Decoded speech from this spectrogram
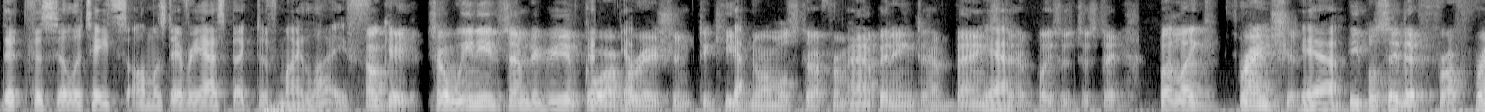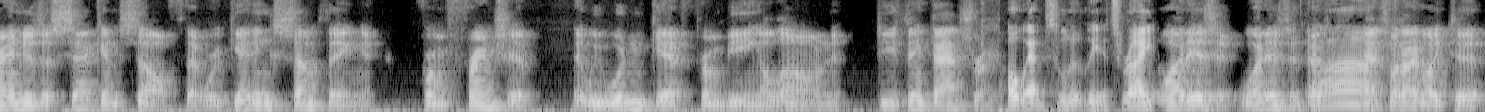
that facilitates almost every aspect of my life. Okay, so we need some degree of cooperation to keep Yep. normal stuff from happening, to have banks, Yeah. to have places to stay. But like friendship, Yeah. people say that a friend is a second self, that we're getting something from friendship that we wouldn't get from being alone. Do you think that's right? Oh, absolutely, it's right. What is it? What is it? That's, Ah. that's what I like to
